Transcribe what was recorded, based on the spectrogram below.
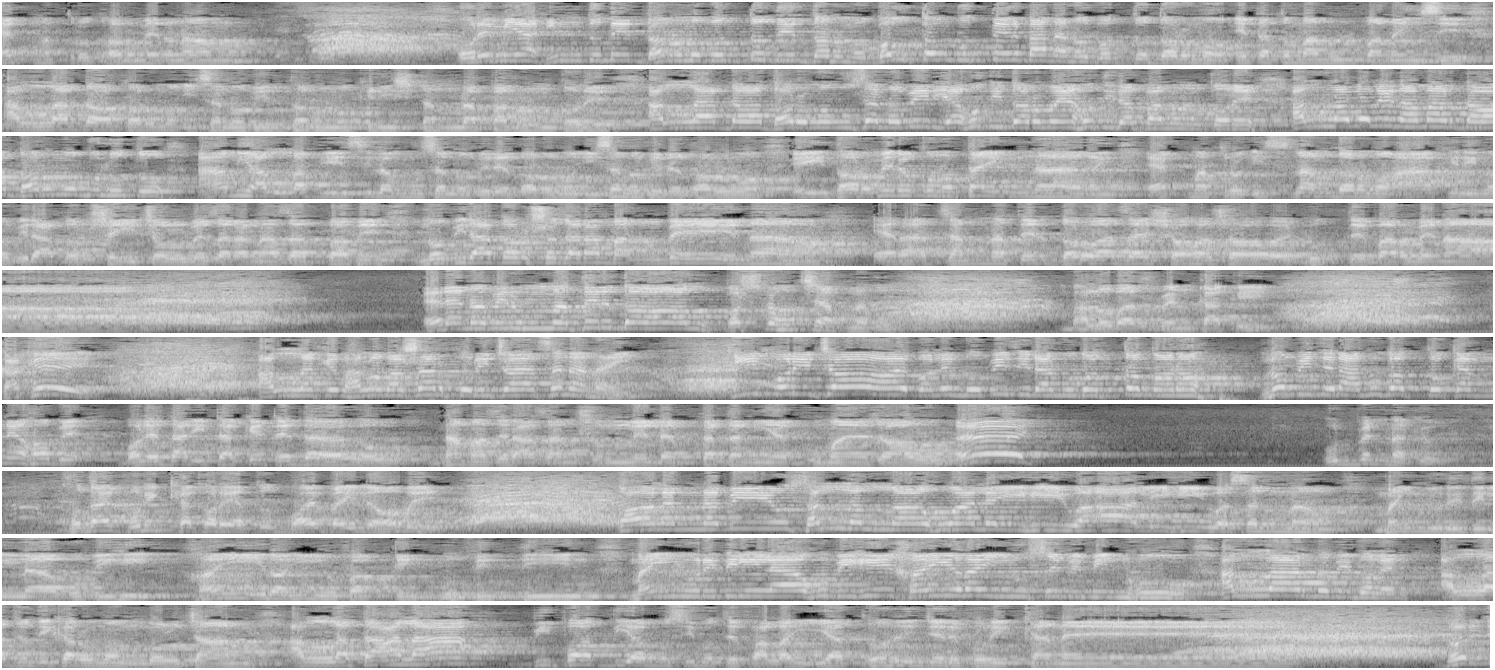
একমাত্র ধর্মের নাম ওরে মিয়া, হিন্দুদের ধর্ম, বৌদ্ধদের ধর্ম, গৌতম বুদ্ধের বানানো বৌদ্ধ ধর্ম, এটা তো মানুষ বানাইছে। আল্লাহর দেওয়া ধর্ম ঈসা নবীর ধর্ম, খ্রিস্টানরা পালন করে। আল্লাহর দেওয়া ধর্ম মুসা নবীর ইয়াহুদি ধর্ম ইয়াহুদিরা পালন করে। আল্লাহ বলেন, আমার দেওয়া ধর্মগুলো তো আমি আল্লাহ দিয়েছিলাম মুসা নবীর ধর্ম, ঈসা নবীর ধর্ম। এই ধর্মেরও কোনো টাইম নাই। একমাত্র ইসলাম ধর্ম আখিরি নবীর আদর্শেই চলবে, যারা নাজাদ পাবে। নবীর আদর্শ যারা মানবে না, এরা জান্নাতের দরওয়াজায় সহস ঢুকতে পারবে না। এরা নবীর উন্নতির দল। কষ্ট হচ্ছে আপনাদের। ভালোবাসবেন কাকে? কাকে? আল্লাহকে ভালোবাসার পরিচয় আছে না নাই? কি নবীজির আনুগত্য কর। নবীজের আনুগত্য কেমনে হবে? বলে দাড়িটা কেটে দাও নামাজের আজান শুনলে ল্যাপটাটা নিয়ে ঘুমায় যাও। এই! উঠবেন না কেউ? খোদায় পরীক্ষা করে এত ভয় পাইলে হবে? হ্যাঁ! কালান নবী আল্লাহর নবী বলেন, আল্লাহ যদি কারও মঙ্গল চান, আল্লাহ তালা বিপদ দিয়া মুসিবতে ফালাইয়া ধৈর্যের পরীক্ষা নেয় ধৈর্য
